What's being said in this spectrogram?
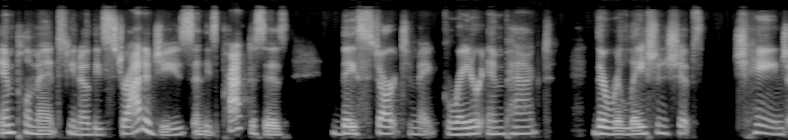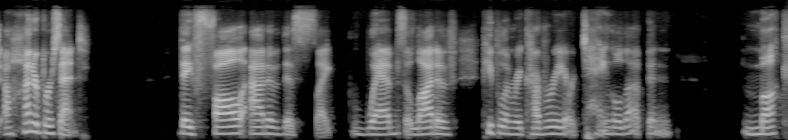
implement, you know, these strategies and these practices, they start to make greater impact. Their relationships change 100%. They fall out of this like webs. A lot of people in recovery are tangled up in muck.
